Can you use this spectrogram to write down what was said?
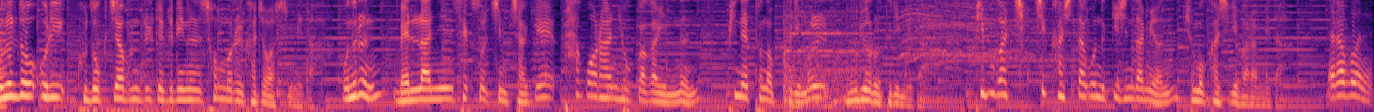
오늘도 우리 구독자분들께 드리는 선물을 가져왔습니다. 오늘은 멜라닌 색소 침착에 탁월한 효과가 있는 피네톤업 크림을 무료로 드립니다. 피부가 칙칙하시다고 느끼신다면 주목하시기 바랍니다. 여러분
